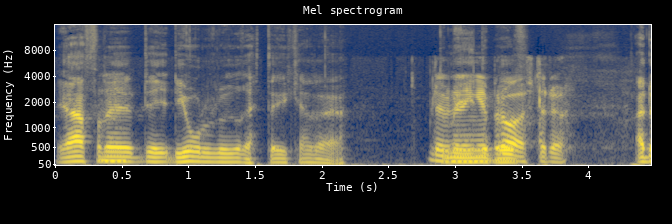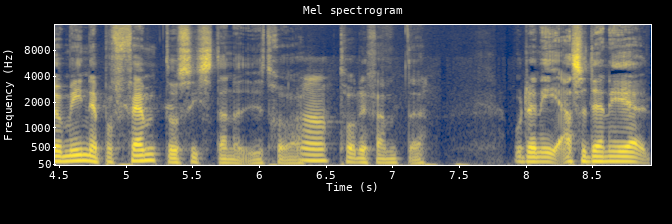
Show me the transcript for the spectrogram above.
du ja. för det, Mm. det, det gjorde du rätt i kan jag säga. Blev De det inget inne på- bra efter det? Ja, de är inne på femte och sista nu tror jag. Ja. Tror det är femte. Och den är, alltså den är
